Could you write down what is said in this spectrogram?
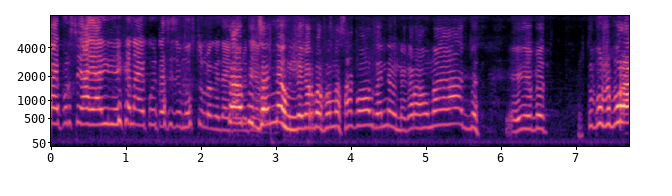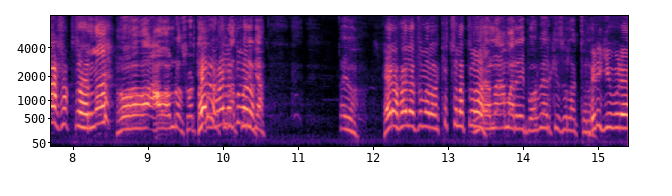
আই পড়ছে আই আই এখানে আই কইতাছে যে মস্ত লগে যাই তাবি জানি না হুন্নে কারবার ফোন না ছাগল জানি না হুন্নে কার আও না এই তুই বসে পুরা আসক্ত হের না? হ, আও আমরা শর্ত করে হ্যালো সোতা তোমার। করে হেরা ফাইলে তোমার আর কিচ্ছু লাগতো না। না আমার এই ভবে আর কিছু লাগতো না। বেডি কি বুড়া?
